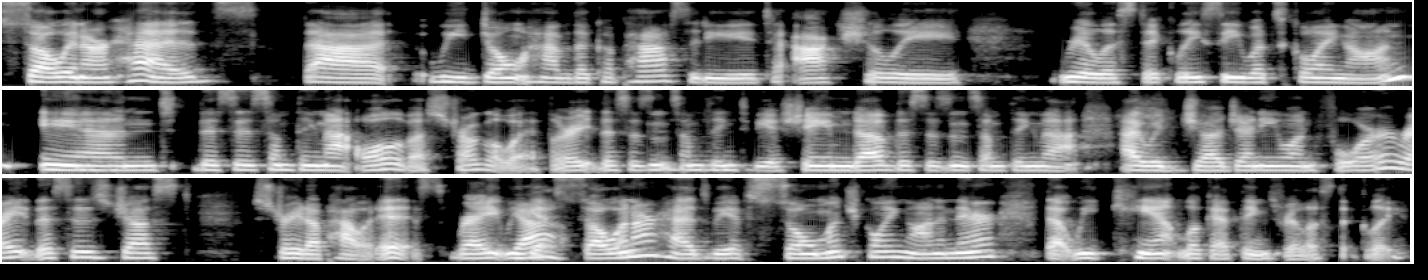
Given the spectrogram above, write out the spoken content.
so in our heads that we don't have the capacity to actually realistically see what's going on mm-hmm. and this is something that all of us struggle with right this isn't something mm-hmm. to be ashamed of this isn't something that i would judge anyone for right this is just straight up how it is right we yeah. get so in our heads we have so much going on in there that we can't look at things realistically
